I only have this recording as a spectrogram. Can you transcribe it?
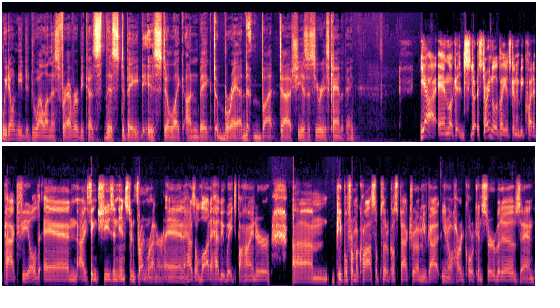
We don't need to dwell on this forever because this debate is still like unbaked bread, but uh, she is a serious candidate. Yeah, and look, it's starting to look like it's going to be quite a packed field, and I think she's an instant front runner and has a lot of heavyweights behind her. Um, people from across the political spectrum. You've got you know hardcore conservatives and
